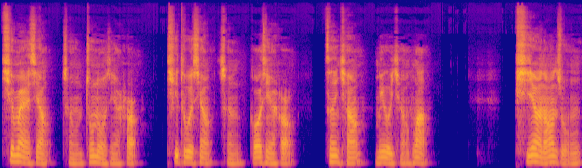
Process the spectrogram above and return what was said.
T1 项呈中等信号，T2 项呈高信号，增强没有强化。皮样囊肿，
